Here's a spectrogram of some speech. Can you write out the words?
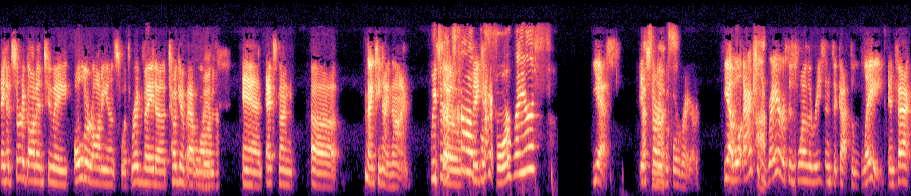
they had sort of gone into a older audience with Rig Veda, Tokyo Babylon, Veda. and X Nine uh, 1999. Wait, did So, X come out they kinda- before Rayearth? Yes, it That's started nuts. before Ray Earth. Yeah, well, actually, God. Rayearth is one of the reasons it got delayed. In fact,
